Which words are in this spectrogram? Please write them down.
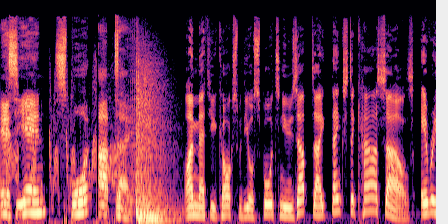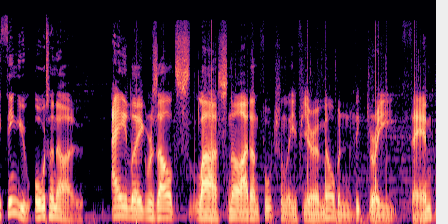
SEN Sport Update. I'm Matthew Cox with your sports news update thanks to car sales. Everything you ought to know. A League results last night. Unfortunately, if you're a Melbourne victory fan,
